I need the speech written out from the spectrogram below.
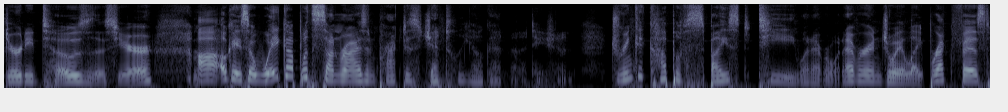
dirty toes this year. Uh, okay, so wake up with sunrise and practice gentle yoga and meditation. Drink a cup of spiced tea, whatever, whatever. Enjoy a light breakfast.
